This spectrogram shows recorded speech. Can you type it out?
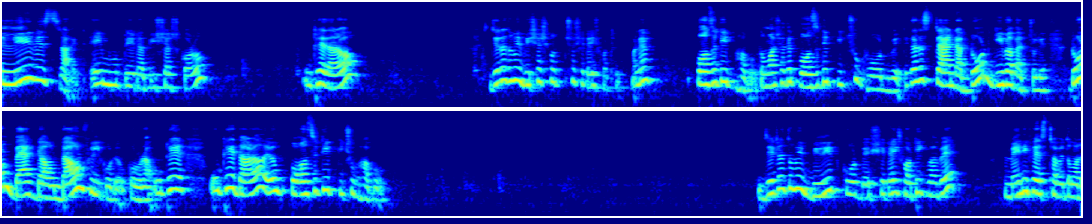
believe is right এই মুহূর্তে এটা বিশ্বাস করো। উঠে দাঁড়াও। যেটা তুমি বিশ্বাস করছ সেটাই সঠিক। মানে পজিটিভ ভাবো। তোমার সাথে পজিটিভ কিছু ঘটবে, ঠিক আছে? Stand up don't give up actually don't back down down feel করে, করো না। উঠে উঠে দাঁড়াও এবং পজিটিভ কিছু ভাবো। যেটা তুমি বিলিভ করবে সেটাই সঠিকভাবে ম্যানিফেস্ট হবে তোমার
